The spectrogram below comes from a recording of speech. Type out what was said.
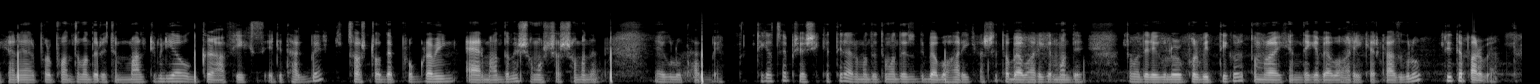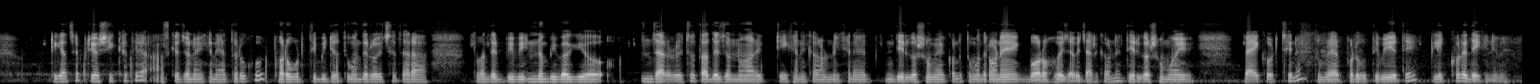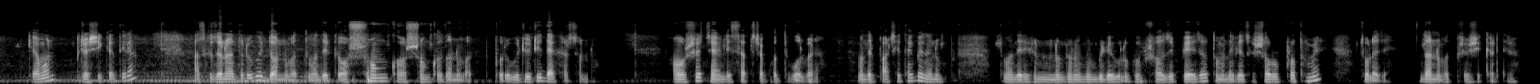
এখানে এরপর পঞ্চম অধ্যায় রয়েছে মাল্টিমিডিয়া ও গ্রাফিক্স এটি থাকবে। ষষ্ঠ অধ্যায় প্রোগ্রামিং এর মাধ্যমে সমস্যার সমাধান এগুলো থাকবে। ঠিক আছে? প্রিয় শিক্ষার্থীরা, এর মধ্যে তোমাদের যদি ব্যবহারিক আসে, তো ব্যবহারিকের মধ্যে তোমাদের এগুলোর উপর ভিত্তি করে তোমরা এখান থেকে ব্যবহারিকের কাজগুলো দিতে পারবে। ঠিক আছে, প্রিয় শিক্ষার্থীরা, আজকের জন্য এখানে এতটুকু। পরবর্তী ভিডিও তোমাদের রয়েছে, তারা তোমাদের বিভিন্ন বিভাগীয় যারা রয়েছে, তাদের জন্য আরেকটি এখানে, কারণ এখানে দীর্ঘ সময় করলে তোমাদের অনেক বড় হয়ে যাবে, যার কারণে দীর্ঘ সময় ব্যয় করছি না। তোমরা এর পরবর্তী ভিডিওতে ক্লিক করে দেখে নেবে। কেমন? প্রিয় শিক্ষার্থীরা, আজকের জন্য এতটুকুই ধন্যবাদ তোমাদেরকে। অসংখ্য অসংখ্য ধন্যবাদ পুরো ভিডিওটি দেখার জন্য। অবশ্যই চ্যানেলটি সাবস্ক্রাইব করতে বলবে না। আমাদের পাশে থাকবে, যেন তোমাদের এখানে নতুন নতুন ভিডিওগুলো খুব সহজে পেয়ে যাও। তোমাদের কাছে সর্বপ্রথমে চলে যায়। ধন্যবাদ প্রিয় শিক্ষার্থীরা।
